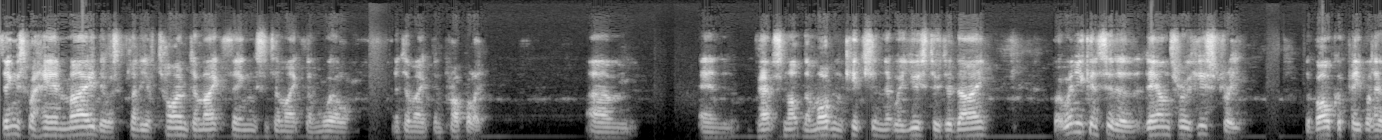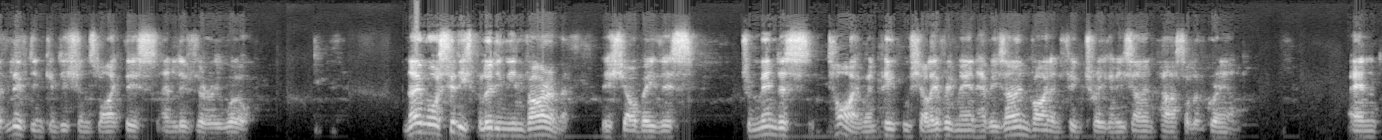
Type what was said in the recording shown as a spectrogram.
Things were handmade, there was plenty of time to make things and to make them well and to make them properly. Um, and perhaps not the modern kitchen that we're used to today, but when you consider that down through history, the bulk of people have lived in conditions like this and lived very well. No more cities polluting the environment. There shall be this tremendous time when people shall every man have his own vine and fig tree and his own parcel of ground and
